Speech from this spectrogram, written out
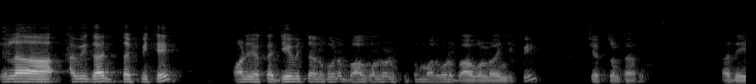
ఇలా అవి కానీ తప్పితే వాళ్ళ యొక్క జీవితాలు కూడా బాగుండవు వాళ్ళ కుటుంబాలు కూడా బాగుండవు అని చెప్పి చెప్తుంటారు. అది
